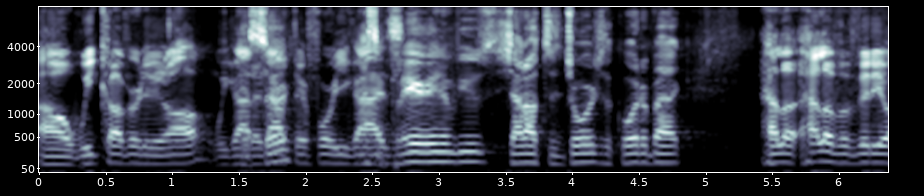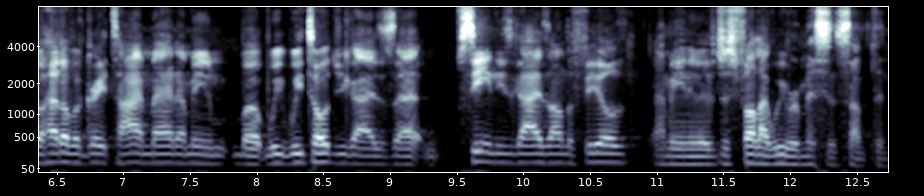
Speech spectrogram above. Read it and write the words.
Uh, we covered it all. We got Yes, it sir. out there for you guys. player interviews. Shout out to George, the quarterback. hell of, hell of a video, hell of a great time, man. I mean, but we, we told you guys that seeing these guys on the field, I mean, it just felt like we were missing something.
